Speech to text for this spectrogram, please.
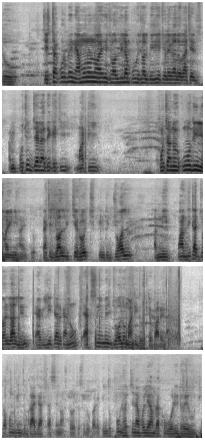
তো চেষ্টা করবেন, এমনও নয় যে জল দিলাম, পুরো জল বেরিয়ে চলে গেল গাছের। আমি প্রচুর জায়গা দেখেছি, মাটি খোঁচানোর কোনো দিনই হয়নি হয়তো। গাছে জল দিচ্ছে রোজ, কিন্তু জল আপনি পাঁচ লিটার জল ঢাললেন এক লিটার কেন একশো এমএল জলও মাটি ধরতে পারে না। তখন কিন্তু গাছ আস্তে আস্তে নষ্ট হতে শুরু করে। কিন্তু ফুল হচ্ছে না বলে আমরা খুব ওরিড হয়ে উঠি।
